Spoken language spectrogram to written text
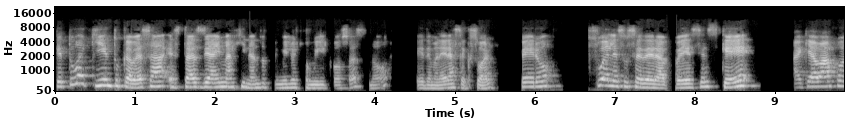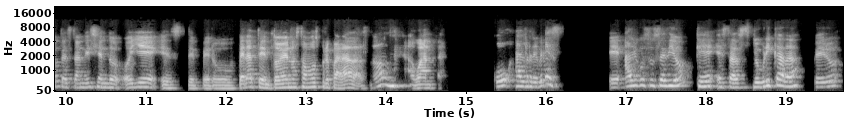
que tú aquí en tu cabeza estás ya imaginándote mil, ocho mil cosas, ¿no? Eh, de manera sexual, pero suele suceder a veces que aquí abajo te están diciendo, oye, este, pero espérate, todavía no estamos preparadas, ¿no? Aguanta. O al revés, eh, algo sucedió que estás lubricada, pero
